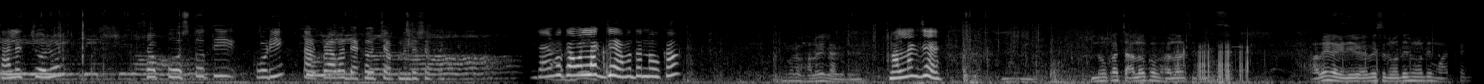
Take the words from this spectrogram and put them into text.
তাহলে চলুন সব প্রস্তুতি করি তারপর আবার দেখা হচ্ছে আপনাদের সাথে। জানব কেমন লাগছে আমাদের নৌকা? ভালোই লাগবে ভালো লাগছে? নৌকা চালকও ভালো আছে। ভালোই লাগে বেশ রোদের মধ্যে মাঝখানে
